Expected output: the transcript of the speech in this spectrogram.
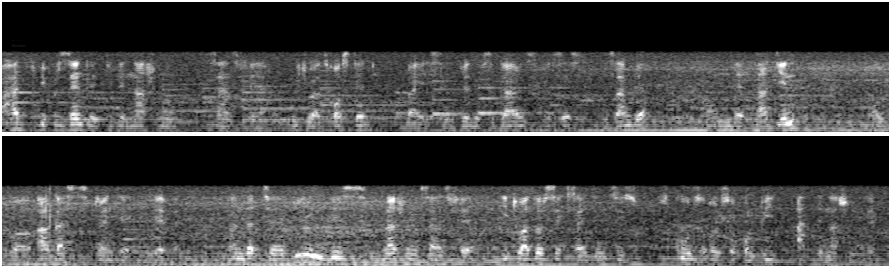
had to be presented to the national science fair, which was hosted by St. Joseph's Girls SS in Nsambya on the 13th of uh, August 2011. And that uh, during this national science fair, it was also exciting to see schools also compete at the national level.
